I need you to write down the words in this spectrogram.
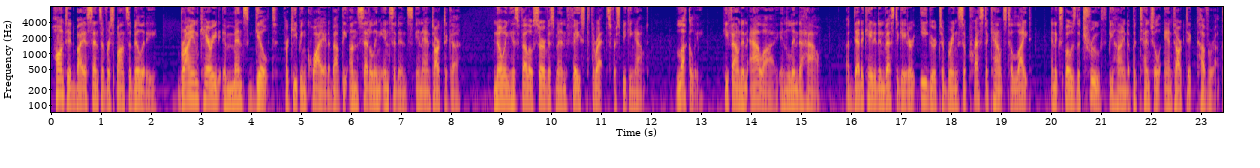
Haunted by a sense of responsibility, Brian carried immense guilt for keeping quiet about the unsettling incidents in Antarctica, knowing his fellow servicemen faced threats for speaking out. Luckily, he found an ally in Linda Howe, a dedicated investigator eager to bring suppressed accounts to light and expose the truth behind a potential Antarctic cover up.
